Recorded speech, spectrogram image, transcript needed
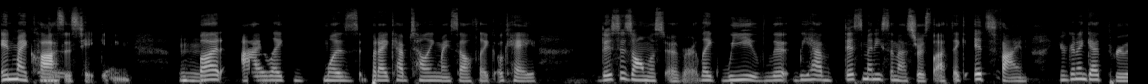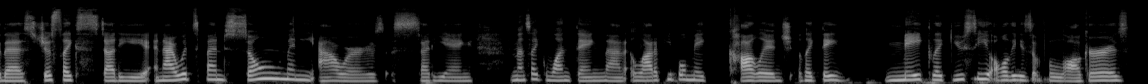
in my class mm-hmm. is taking. Mm-hmm. But I like was but I kept telling myself like okay, this is almost over. Like we li- we have this many semesters left. Like it's fine. You're going to get through this. Just like study. And I would spend so many hours studying. And that's like one thing that a lot of people make college like they make like you see all these vloggers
